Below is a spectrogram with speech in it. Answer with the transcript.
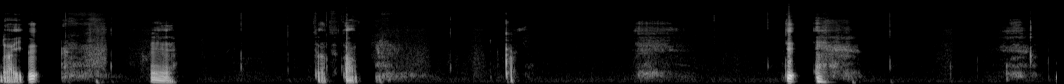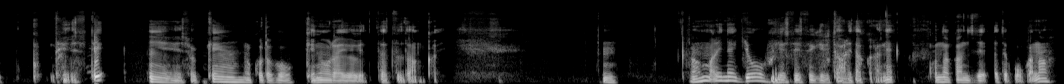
ライブ、雑談会。で、ページで、えー、初見のコラボ OK のライブ雑談会。うん。あんまりね、行を増やしすぎるとあれだからね。こんな感じでやっていこうかな。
